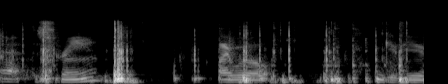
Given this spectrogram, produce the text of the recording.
at the screen. I will give you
